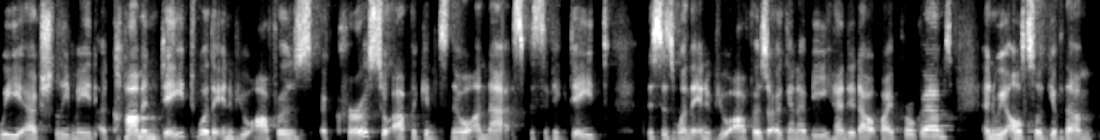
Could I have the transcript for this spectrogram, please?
we actually made a common date where the interview offers occur so applicants know on that specific date this is when the interview offers are going to be handed out by programs. And we also give them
